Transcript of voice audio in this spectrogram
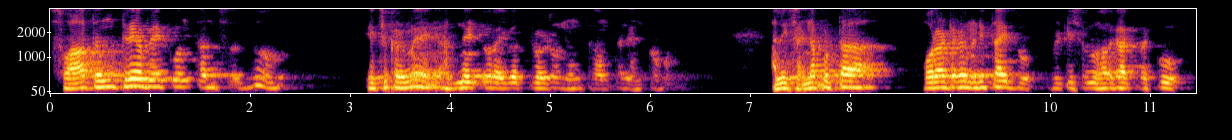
ಸ್ವಾತಂತ್ರ್ಯ ಬೇಕು ಅಂತ ಅನ್ಸದ್ದು ಹೆಚ್ಚು ಕಡಿಮೆ ಹದಿನೆಂಟುನೂರ ಐವತ್ತೇಳರ ನಂತರ ಅಂತಾನೆ ಅನ್ಕೋಬಹುದು. ಅಲ್ಲಿ ಸಣ್ಣ ಪುಟ್ಟ ಹೋರಾಟಗಳು ನಡೀತಾ ಇದ್ವು. ಬ್ರಿಟಿಷರನ್ನು ಹೊರಗಾಕ್ಬೇಕು.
